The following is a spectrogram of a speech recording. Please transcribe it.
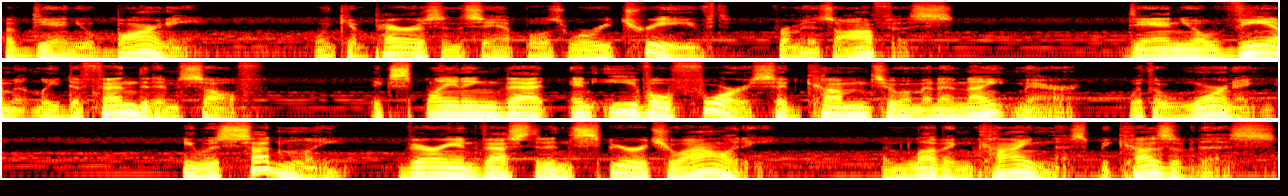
of Daniel Barney when comparison samples were retrieved from his office. Daniel vehemently defended himself, explaining that an evil force had come to him in a nightmare with a warning. He was suddenly very invested in spirituality and loving kindness because of this.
